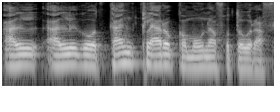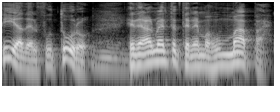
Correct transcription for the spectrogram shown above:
algo tan claro como una fotografía del futuro. Mm. Generalmente tenemos un mapa,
